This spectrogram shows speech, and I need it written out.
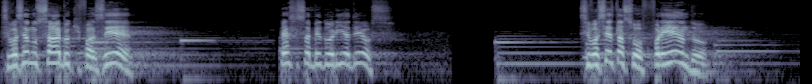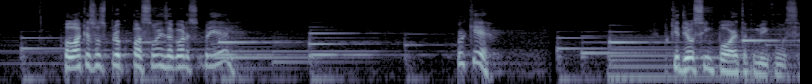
Se você não sabe o que fazer, peça sabedoria a Deus. Se você está sofrendo, Coloque as suas preocupações agora sobre Ele. Por quê? Porque Deus se importa comigo com você.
